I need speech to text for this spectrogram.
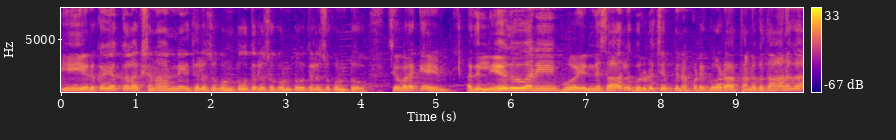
ఈ ఎరుక యొక్క లక్షణాన్ని తెలుసుకుంటూ తెలుసుకుంటూ తెలుసుకుంటూ చివరికి అది లేదు అని ఎన్నిసార్లు గురుడు చెప్పినప్పటికి కూడా తనకు తానుగా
